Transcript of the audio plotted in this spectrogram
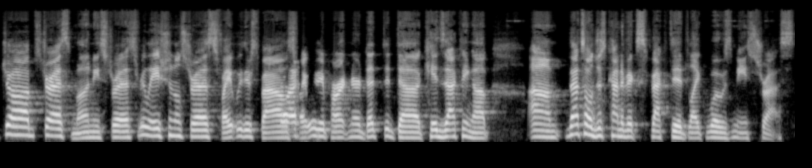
job stress, money stress, relational stress, fight with your spouse, right. fight with your partner, da da da, kids acting up. Um, that's all just kind of expected, like woe's me stress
